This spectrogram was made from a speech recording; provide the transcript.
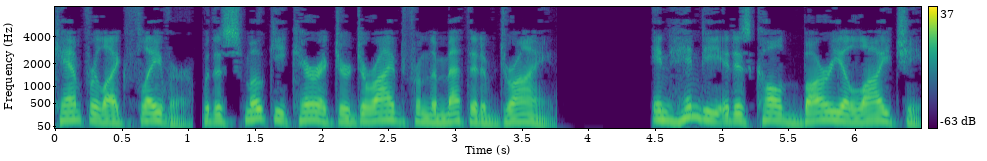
camphor-like flavor, with a smoky character derived from the method of drying. In Hindi it is called bari ilaichi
